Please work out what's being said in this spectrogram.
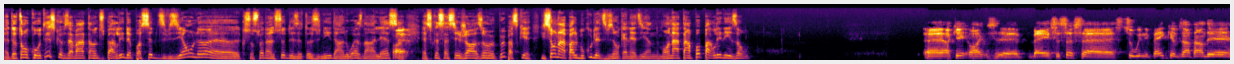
de ton côté, est-ce que vous avez entendu parler de possibles divisions, là, que ce soit dans le sud des États-Unis, dans l'ouest, dans l'est? Est-ce que ça s'est jasé un peu? Parce que ici, on en parle beaucoup de la division canadienne, mais on n'entend pas parler des autres. Euh, OK, ouais. Ben, c'est ça. C'est-tu Winnipeg que vous entendez,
